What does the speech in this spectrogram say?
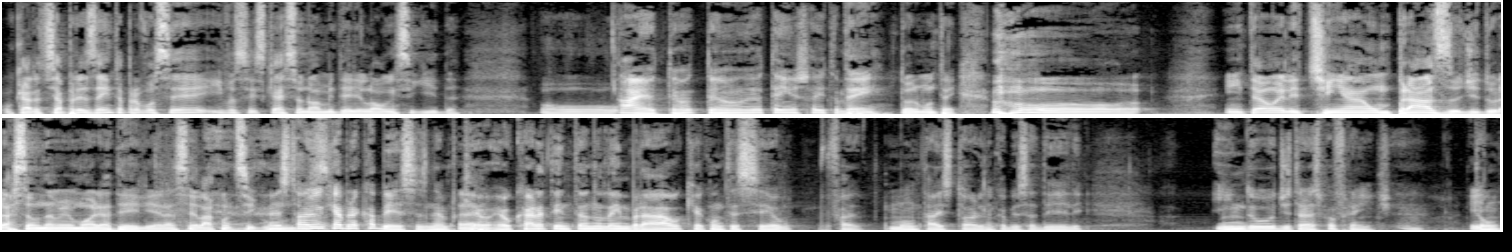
o cara se apresenta pra você e você esquece o nome dele logo em seguida. Ou, Ah, eu tenho, tenho, eu tenho isso aí também. tem, todo mundo tem. então ele tinha um prazo de duração da memória dele, era sei lá quantos A segundos. história é um quebra-cabeças, né? Porque É. é. é o cara tentando lembrar o que aconteceu, montar a história na cabeça dele, indo de trás pra frente. né? Então,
